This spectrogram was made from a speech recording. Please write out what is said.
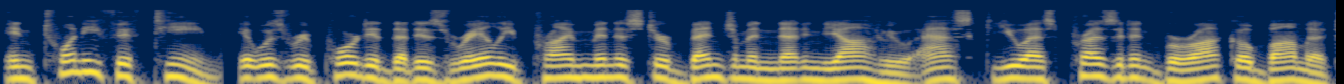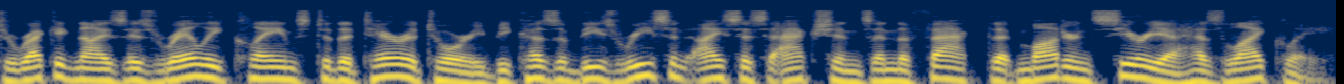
In 2015, it was reported that Israeli Prime Minister Benjamin Netanyahu asked U.S. President Barack Obama to recognize Israeli claims to the territory because of these recent ISIS actions and the fact that modern Syria has likely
